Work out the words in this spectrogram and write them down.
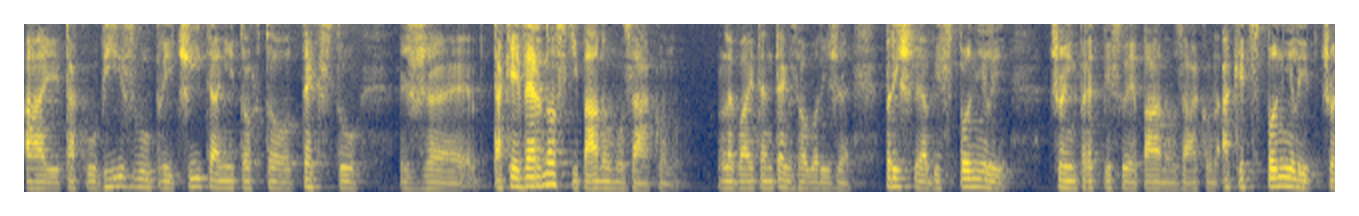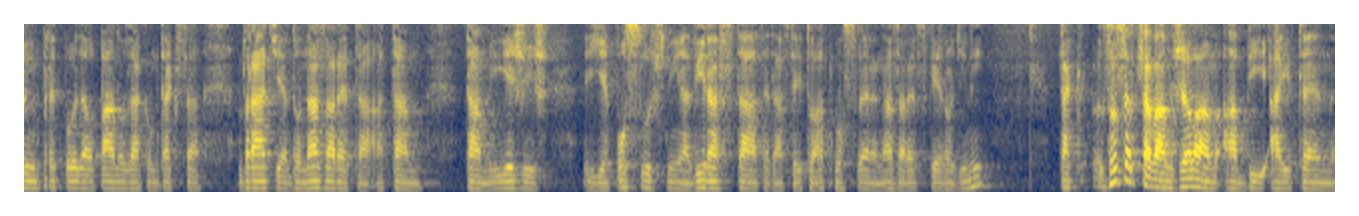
aj takú výzvu pri čítaní tohto textu, že takej vernosti pánovmu zákonu. Lebo aj ten text hovorí, že prišli, aby splnili čo im predpisuje pánov zákon. A keď splnili, čo im predpovedal pánov zákon, tak sa vrátia do Nazareta a tam, tam Ježiš je poslušný a vyrastá teda v tejto atmosfére nazareckej rodiny. Tak zo srdca vám želám, aby aj ten,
